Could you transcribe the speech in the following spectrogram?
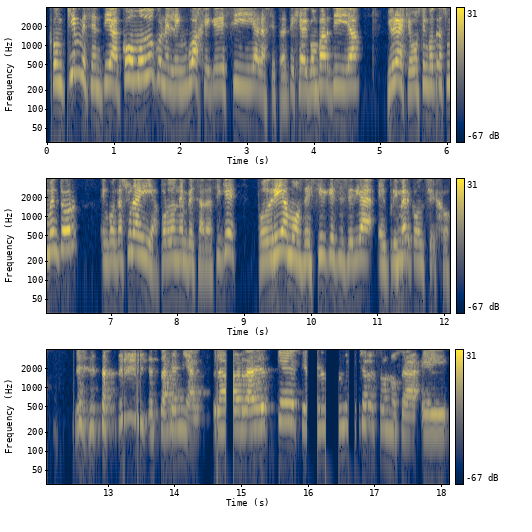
con quién me sentía cómodo con el lenguaje que decía, las estrategias que compartía. Y una vez que vos encontrás un mentor, encontrás una guía por dónde empezar. Así que podríamos decir que ese sería el primer consejo. Está genial. La verdad es que tienes mucha razón. O sea, el,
